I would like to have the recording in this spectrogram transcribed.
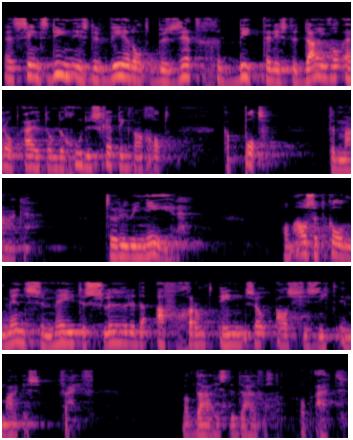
En sindsdien is de wereld bezet gebied en is de duivel erop uit om de goede schepping van God kapot te maken, te ruïneren. Om als het kon mensen mee te sleuren de afgrond in, zoals je ziet in Marcus 5. Want daar is de duivel op uit,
